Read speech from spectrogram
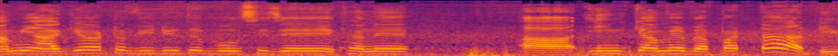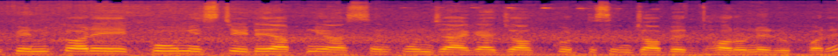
আমি আগেও একটা ভিডিওতে বলছি যে এখানে ইনকামের ব্যাপারটা ডিপেন্ড করে কোন স্টেটে আপনি আসছেন কোন জায়গায় জব করতেছেন জবের ধরনের উপরে।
